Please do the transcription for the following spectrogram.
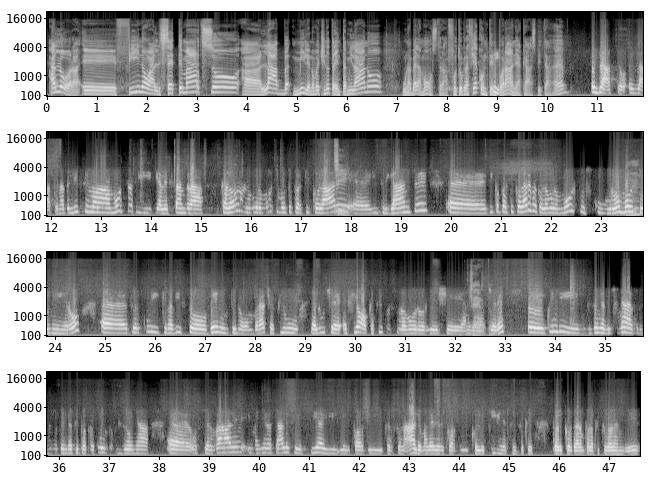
Allora, eh, fino al 7 marzo a Lab 1930 Milano, una bella mostra, fotografia contemporanea, sì. caspita. Eh? Esatto, esatto, una bellissima mostra di, di Alessandra Calò, un lavoro molto molto particolare, sì. eh, intrigante eh, dico particolare perché è un lavoro molto scuro, molto mm-hmm. nero, eh, per cui che va visto bene in penombra, cioè più la luce è fioca, più questo lavoro riesce a certo. emergere. E quindi bisogna avvicinarsi, bisogna prendersi proprio tempo, bisogna eh, osservare in maniera tale che sia i, i ricordi personali o magari i ricordi collettivi, nel senso che può ricordare un po' la pittura olandese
